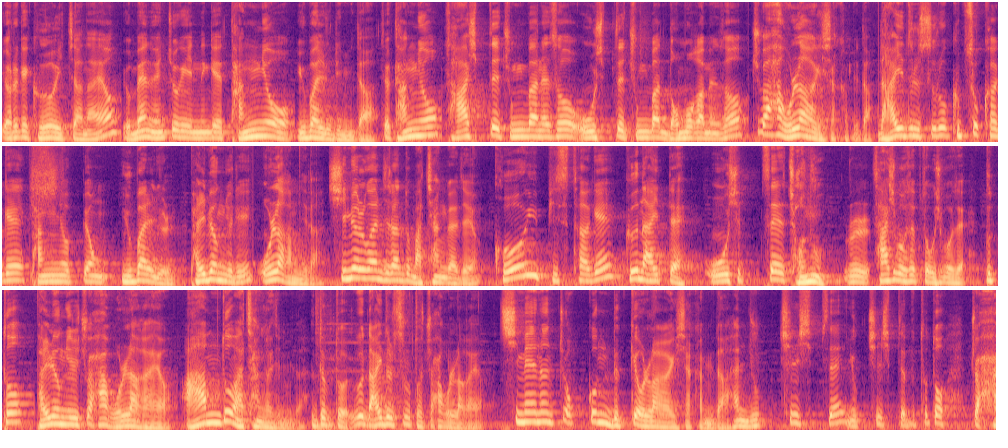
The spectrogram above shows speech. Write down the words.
여러 개 그어 있잖아요. 요맨 왼쪽에 있는 게 당뇨 유발률입니다. 즉 당뇨 40대 중반에서 50대 중반 넘어가면서 쫙 올라가기 시작합니다. 나이 들수록 급속하게 당뇨병 유발률, 발병률이 올라갑니다. 심혈관 질환도 마찬가지예요. 거의 비슷하게 그 나이 때 50세 전후를 45세부터 55세부터 발병률이 쫙 올라가요. 암도 마찬가지입니다. 그때부터 이거 나이 들수록 더 쫙 올라가요. 치매는 조금 늦게 올라가기 시작합니다. 한 6, 70세, 6, 70대부터 또 쫙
